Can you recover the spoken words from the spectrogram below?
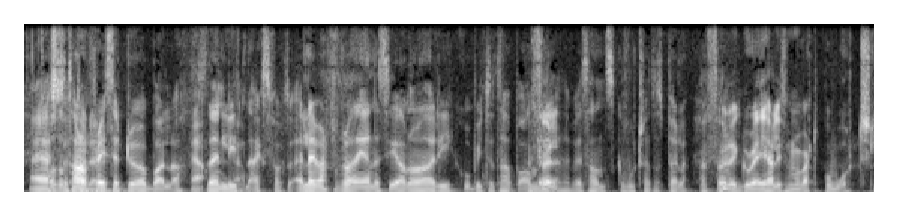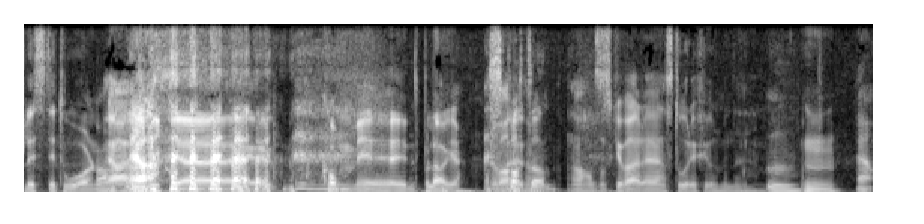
Og så tar han. Fraser dødball, da. Ja. Så det er en liten X-faktor. Eller i hvert fall fra den ene sida. Nå har Rico begynt å ta på andre, føler- hvis han skal fortsette å spille. Jeg føler Gray har liksom vært på watchlist i to år nå. Ja, Han ja. har ikke eh, kommet inn på laget. Det var, liksom, det var han som skulle være stor i fjor, men det Mm. Mm.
